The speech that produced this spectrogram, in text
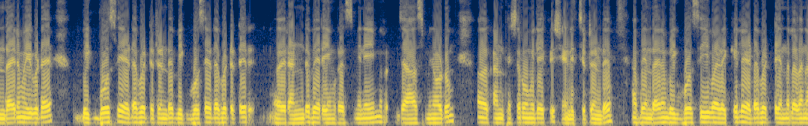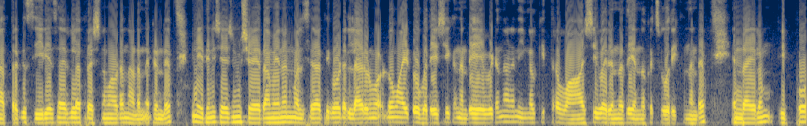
എന്തായാലും ഇവിടെ ബിഗ് ബോസ് ഇടപെട്ടിട്ടുണ്ട്. ബിഗ് ബോസ് ഇടപെട്ടിട്ട് രണ്ടുപേരെയും റസ്മിനെയും ജാസ്മിനോടും കൺഫെഷൻ റൂമിലേക്ക് ക്ഷണിച്ചിട്ടുണ്ട്. അപ്പൊ എന്തായാലും ബിഗ് ബോസ് ഈ വഴക്കിൽ ഇടപെട്ട് എന്നുള്ളതാണ് അത്രയ്ക്ക് സീരിയസ് ആയിട്ടുള്ള പ്രശ്നം അവിടെ നടന്നിട്ടുണ്ട്. പിന്നെ ഇതിനുശേഷം ശ്വേതാമേനോൻ മത്സരാർത്ഥികളോട് എല്ലാവരോടുമായിട്ട് ഉപദേശിക്കുന്നുണ്ട്. എവിടെ നിന്നാണ് നിങ്ങൾക്ക് ഇത്ര വാശി വരുന്നത് എന്നൊക്കെ ചോദിക്കുന്നുണ്ട്. എന്തായാലും ഇപ്പോൾ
